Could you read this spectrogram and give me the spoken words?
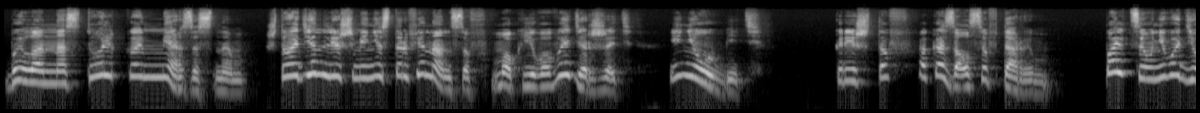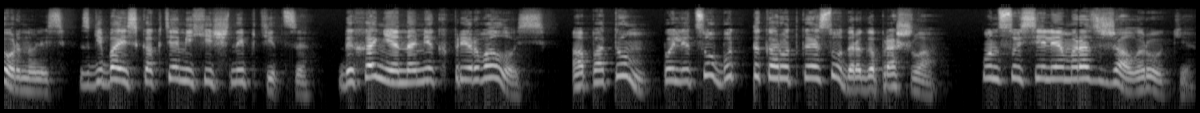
было настолько мерзостным, что один лишь министр финансов мог его выдержать и не убить. Криштоф оказался вторым. Пальцы у него дернулись, сгибаясь когтями хищной птицы. Дыхание на миг прервалось, а потом по лицу будто короткая судорога прошла. Он с усилием разжал руки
